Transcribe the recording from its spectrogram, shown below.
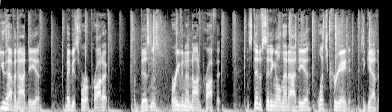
You have an idea. Maybe it's for a product, a business, or even a nonprofit. Instead of sitting on that idea, let's create it together.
